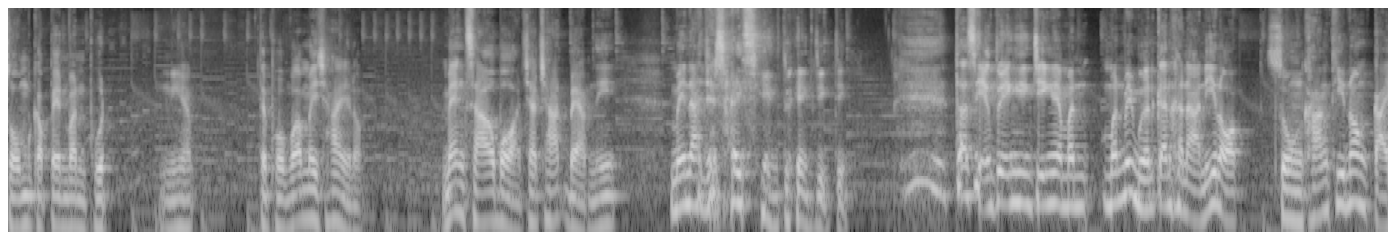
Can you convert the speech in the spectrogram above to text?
สมกับเป็นวันพุธนี่ครับ แต่ผมว่าไม่ใช่หรอก แม่งซาวบอร์ดชัดๆแบบนี้ ไม่น่าจะใช่เสียงตัวเองจริงๆ ถ้าเสียงตัวเองจริงๆเนี่ยมันมันไม่เหมือนกันขนาดนี้หรอก ส่งครั้งที่น้องไก่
